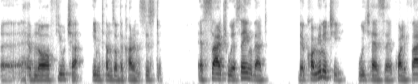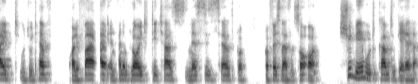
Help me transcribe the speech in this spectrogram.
uh, have no future in terms of the current system. As such, we're saying that the community which has uh, qualified, which would have qualified and unemployed teachers, nurses, health pro professionals, and so on, should be able to come together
